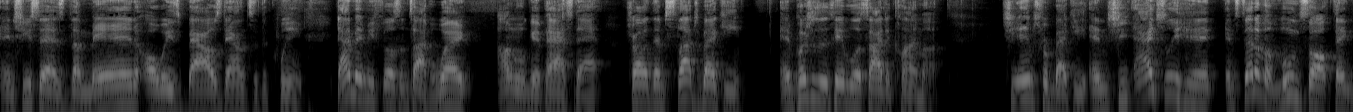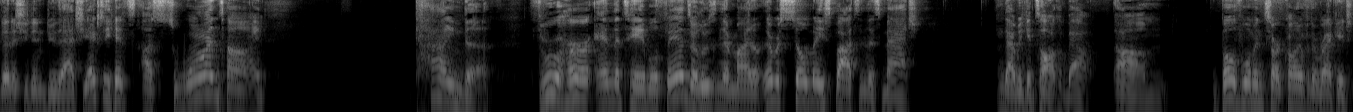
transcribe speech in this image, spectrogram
and she says the man always bows down to the queen. That made me feel some type of way. I'm gonna get past that. Charlotte then slaps Becky and pushes the table aside to climb up. She aims for Becky, and she actually hit instead of a moonsault. Thank goodness she didn't do that. She actually hits a swanton, kinda through her and the table. Fans are losing their mind. There were so many spots in this match that we could talk about. Um, both women start calling for the wreckage.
